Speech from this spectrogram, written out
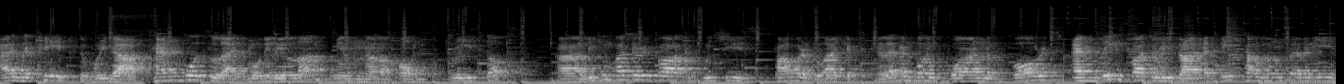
as equipped with a 10 watt LED modeling lamp in, uh, on 3 stops uh, lithium battery pack which is powered like 11.1 volts. And these batteries are at 8070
